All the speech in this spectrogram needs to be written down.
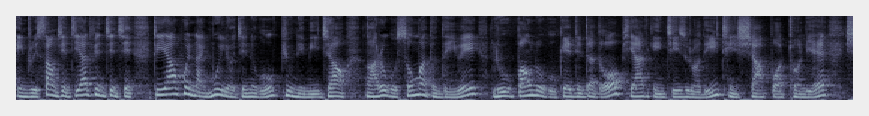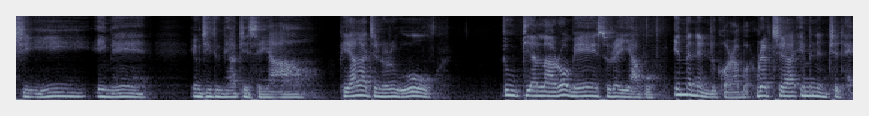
အင်ဒရီစောင့်ခြင်းတရားဖြင့်ကျင့်ခြင်းတရားဖွင့်၌မှုလျော်ခြင်းတို့ကိုပြုနေမိကြောင်းငါတို့ကိုဆုံးမသွန်သင်၍လူအပေါင်းတို့ကိုကယ်တင်တတ်သောဖခင်သခင်ယေရှုတော်သည်ထင်ရှားပေါ်ထွန်းလျက်ရှိ၏အာမင်ယုံကြည်သူများဖြစ်စေရအောင်ဖခင်ကကျွန်တော်တို့ကို သူပြန်လာတော့မယ်ဆိုတဲ့အရာကို imminent လို့ခေါ်တာပေါ့ rapture imminent ဖြစ်တယ်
